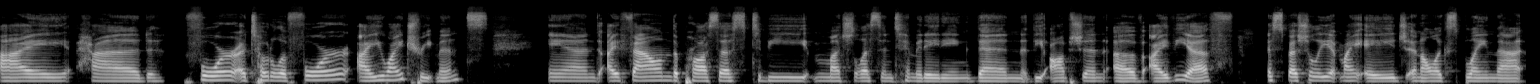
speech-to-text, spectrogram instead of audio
I had four, a total of four IUI treatments and I found the process to be much less intimidating than the option of IVF, especially at my age. And I'll explain that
